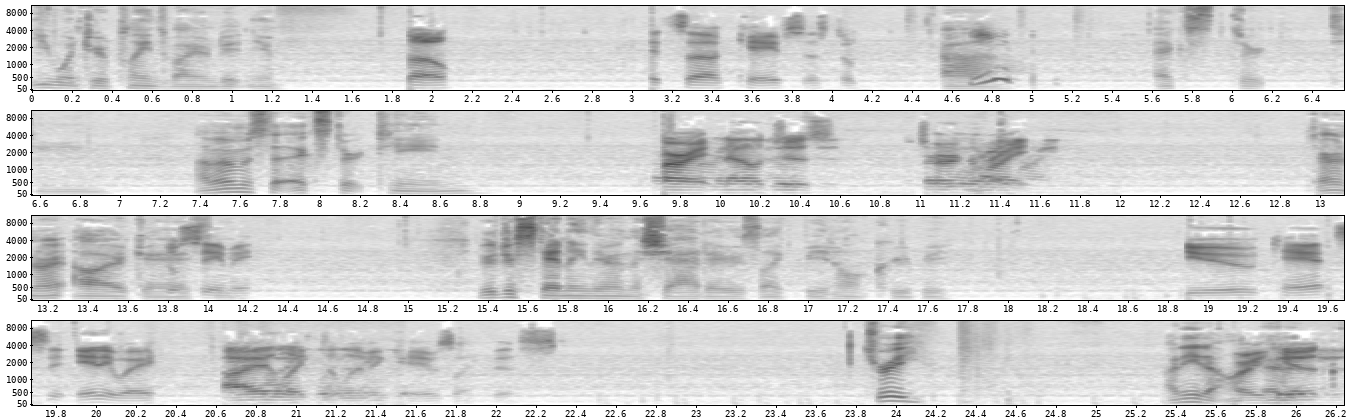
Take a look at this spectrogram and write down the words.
You went to a plains biome, didn't you? No. It's a cave system. Ah, Yeet. X thirteen. I'm almost at X thirteen. Alright, now just turn right. Turn right. Oh, okay. I You'll see me. You're just standing there in the shadows, like being all creepy. You can't see. Anyway, I like to live in caves like this. Tree. I need to Are you edit. good?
